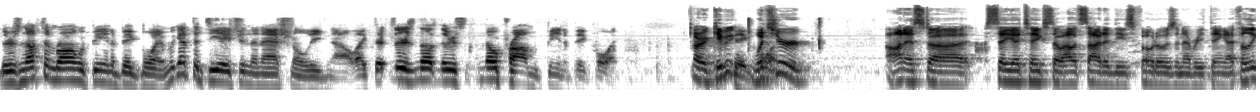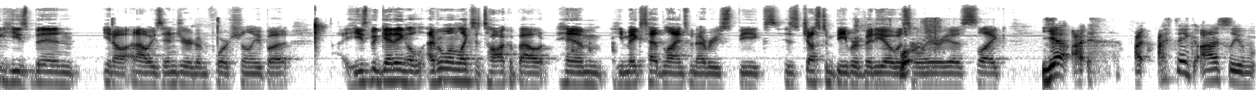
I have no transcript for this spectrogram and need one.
There's nothing wrong with being a big boy, and we got the DH in the National League now. Like, there, there's no there's no problem with being a big boy. All right, give me what's boy. your honest uh Seiya takes though outside of these photos and everything. I feel like he's been, you know, now he's injured unfortunately, but he's been getting a, everyone likes to talk about him. He makes headlines whenever he speaks. His Justin Bieber video was well, hilarious. Like Yeah, I, I I think honestly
